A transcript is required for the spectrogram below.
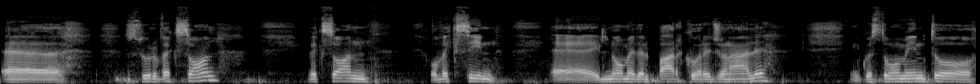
eh, sur Vexon. Vexon o Vexin è il nome del parco regionale. In questo momento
